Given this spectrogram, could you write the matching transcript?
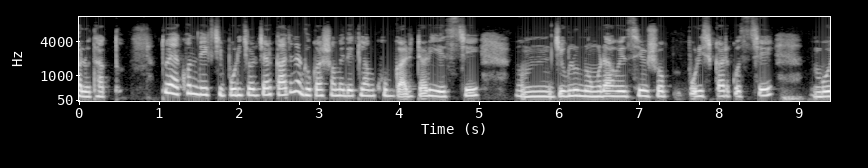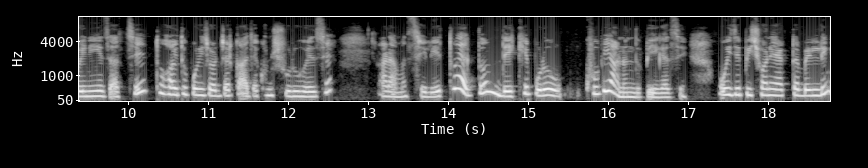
ভালো থাকতো। তো এখন দেখছি পরিচর্যার কাজ না ঢোকার সময় দেখলাম খুব গাড়ি টাড়ি এসছে যেগুলো নোংরা হয়েছে ওসব পরিষ্কার করছে, বয়ে নিয়ে যাচ্ছে। তো হয়তো পরিচর্যার কাজ এখন শুরু হয়েছে। আর আমার ছেলে তো একদম দেখে পুরো খুবই আনন্দ পেয়ে গেছে। ওই যে পিছনে একটা বিল্ডিং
